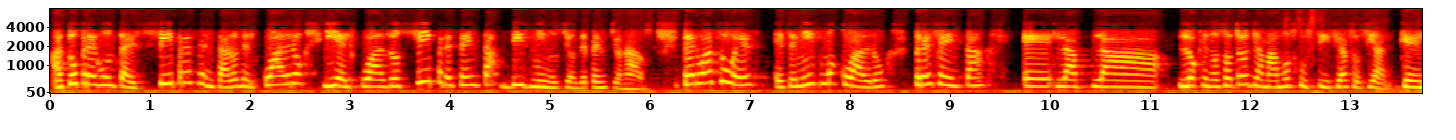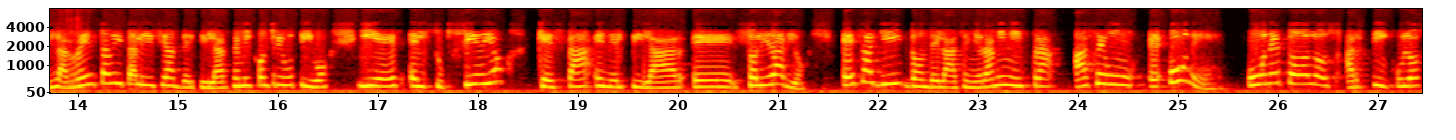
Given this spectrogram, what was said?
a tu pregunta es sí presentaron el cuadro y el cuadro sí presenta disminución de pensionados. Pero a su vez, ese mismo cuadro presenta eh, la, la- lo que nosotros llamamos justicia social, que es la renta vitalicia del pilar semicontributivo y es el subsidio que está en el pilar eh, solidario. Es allí donde la señora ministra hace un, eh, une, une todos los artículos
